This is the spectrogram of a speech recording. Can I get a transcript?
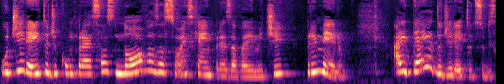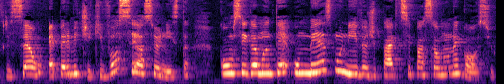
o direito de comprar essas novas ações que a empresa vai emitir primeiro. A ideia do direito de subscrição é permitir que você, acionista, consiga manter o mesmo nível de participação no negócio,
